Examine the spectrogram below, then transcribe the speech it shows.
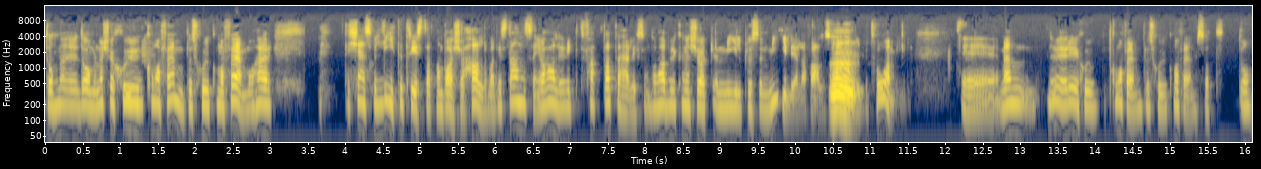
De, eh, damerna kör 7,5 plus 7,5 och här det känns väl lite trist att man bara kör halva distansen. Jag har aldrig riktigt fattat det här. Liksom. De hade väl kunnat kört en mil plus en mil i alla fall. Så mm. det två mil. Eh, men nu är det 7,5 plus 7,5 så att då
